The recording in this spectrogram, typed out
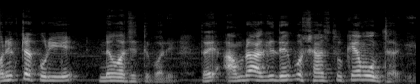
অনেকটা করিয়ে নেওয়া যেতে পারে। তাই আমরা আগে দেখব স্বাস্থ্য কেমন থাকে।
